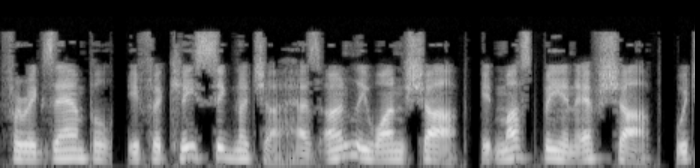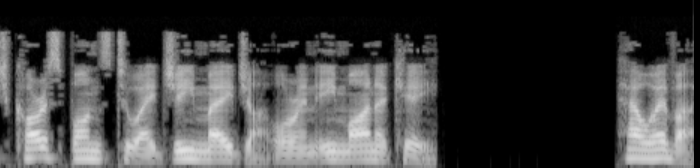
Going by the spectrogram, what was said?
For example, if a key signature has only one sharp, it must be an F sharp, which corresponds to a G major or an E minor key. However,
